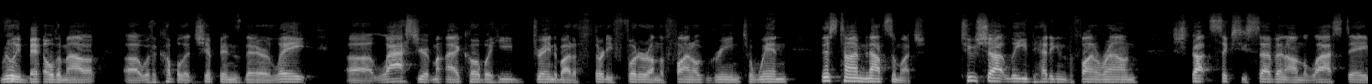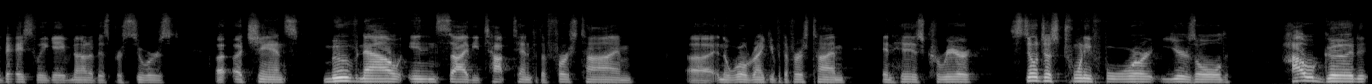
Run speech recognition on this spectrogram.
really bailed him out uh, with a couple of chip ins there late. Uh, last year at Mayakoba, he drained about a 30 footer on the final green to win. This time, not so much. Two shot lead heading into the final round. Shot 67 on the last day. Basically, gave none of his pursuers a, a chance. Move now inside the top 10 for the first time uh, in the world ranking for the first time in his career. Still just 24 years old. How good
